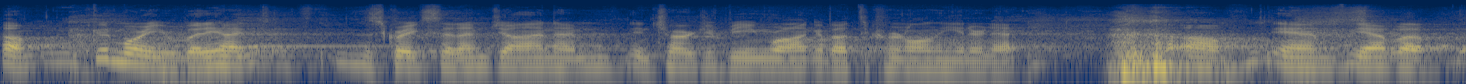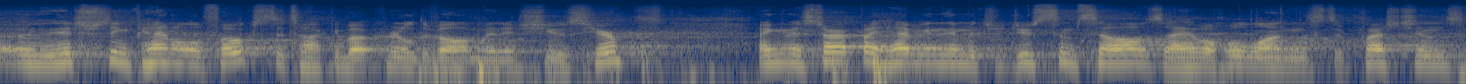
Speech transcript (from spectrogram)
Um, good morning, everybody. I'm, as Greg said, I'm Jon. I'm in charge of being wrong about the kernel on the internet. um, and we have a, an interesting panel of folks to talk about kernel development issues here. I'm going to start by having them introduce themselves. I have a whole long list of questions,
